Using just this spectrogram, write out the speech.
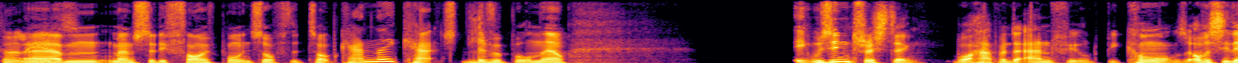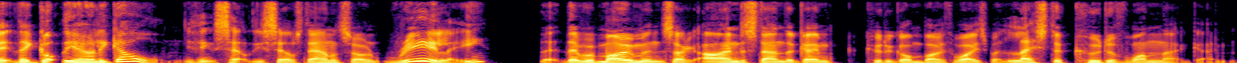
Certainly is. Um, Manchester City five points off the top. Can they catch Liverpool? Now, it was interesting what happened at Anfield because obviously they, they got the early goal. You think settle yourselves down and so on. Really, th- there were moments. I, I understand the game could have gone both ways, but Leicester could have won that game.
